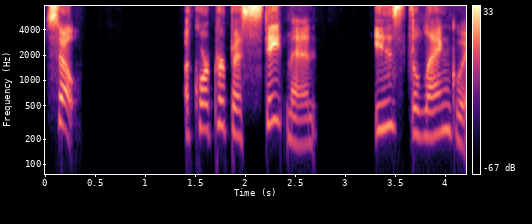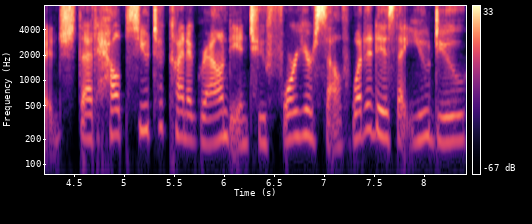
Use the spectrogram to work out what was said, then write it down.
So, a core purpose statement is the language that helps you to kind of ground into for yourself what it is that you do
